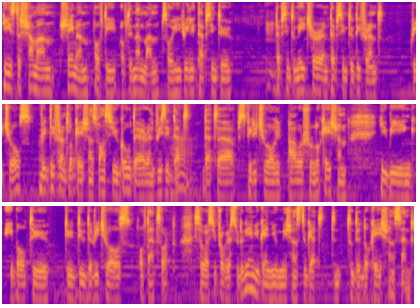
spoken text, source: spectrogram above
he's the shaman shaman of the of the Nanman. So he really taps into taps into nature and taps into different rituals with different locations. Once you go there and visit that that uh, spiritually powerful location, you being able to to do the rituals of that sort. So as you progress through the game, you gain new missions to get to, to the locations and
